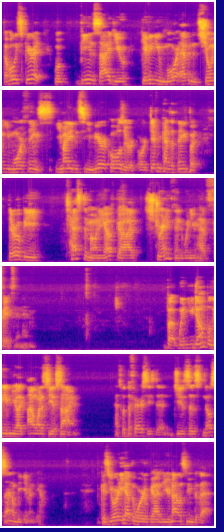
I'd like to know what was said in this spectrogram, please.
The Holy Spirit will be inside you, giving you more evidence, showing you more things. You might even see miracles or, or different kinds of things, but there will be testimony of God strengthened when you have faith in Him. But when you don't believe and you're like, I want to see a sign, that's what the Pharisees did. Jesus says, No sign will be given to you. Because you already have the Word of God and you're not listening to that.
